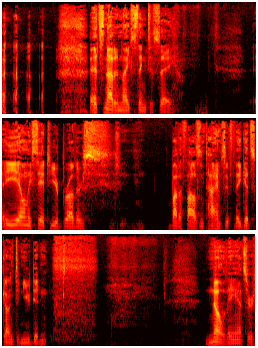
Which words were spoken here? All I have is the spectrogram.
That's not a nice thing to say. You only say it to your brothers about a thousand times if they get skunked and you didn't. No, they answered.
